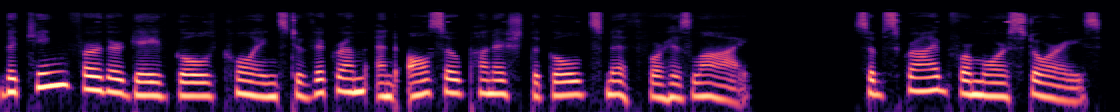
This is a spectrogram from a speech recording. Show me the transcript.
The king further gave gold coins to Vikram and also punished the goldsmith for his lie. Subscribe for more stories.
